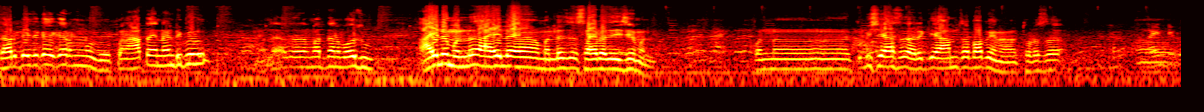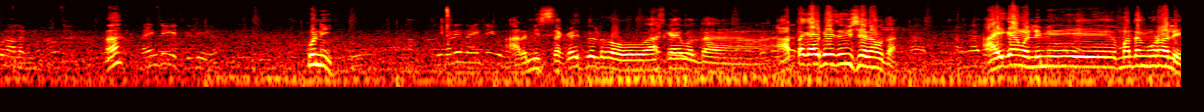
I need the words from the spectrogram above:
दारू प्यायचं काही कारण नव्हतं पण आता आहे नांटी पिळू आता मतदान बाजू. आईला म्हणलं आईला म्हणलं तर साहेबा द्यायचे म्हणलं. पण अं, तो विषय असा झाला की आमचा बाप आहे ना थोडंसं नाईन्टी कोण आला का मग? हां? नाईन्टी घेतलेली आहे का? कोणी? तू कोणी 90 घेऊन. अरे मी सकाळीच पेलो राव आज काय बोलता? आता काय प्यायचा विषय नव्हता. आई काय म्हणली मी मदन करून आले.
